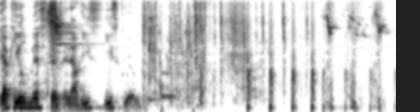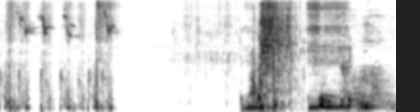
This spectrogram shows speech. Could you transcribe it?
Yep, he'll miss him, and now he's he's screwed.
